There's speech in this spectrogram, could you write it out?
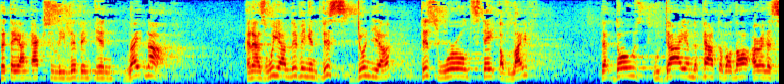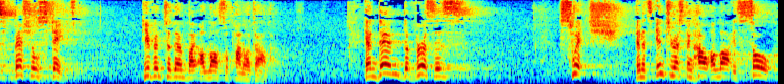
that they are actually living in right now. And as we are living in this dunya, this world state of life, that those who die in the path of Allah are in a special state given to them by Allah subhanahu wa ta'ala. And then the verses switch. And it's interesting how Allah is so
